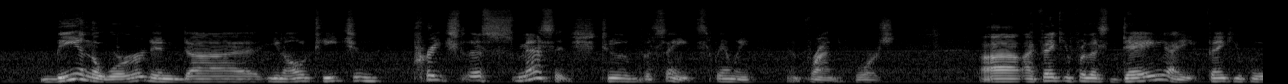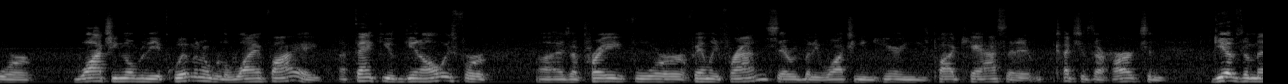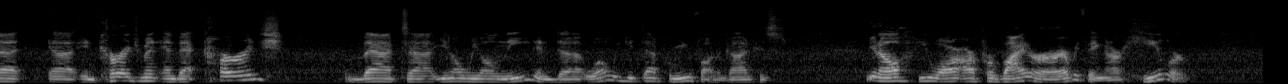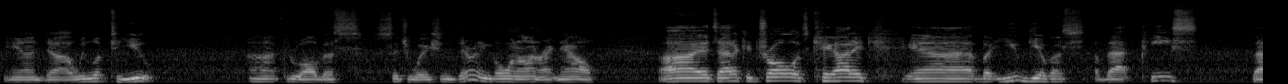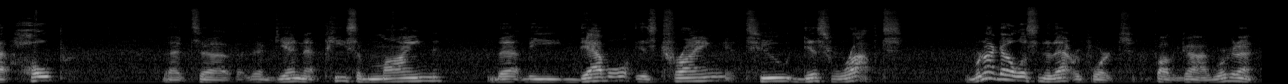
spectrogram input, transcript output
be in the Word and uh, you know teach and preach this message to the saints, family, and friends, of course. Uh, I thank you for this day. I thank you for watching over the equipment, over the Wi Fi. I, I, thank you again always for, uh, as I pray for family, friends, everybody watching and hearing these podcasts, that it touches their hearts and gives them that uh, encouragement and that courage that, uh, you know, we all need. And, uh, well, we get that from you, Father God, because, you know, you are our provider, our everything, our healer. And uh, we look to you uh, through all this situations, everything going on right now. Uh, it's out of control. It's chaotic, uh, but you give us that peace, that hope, that uh, again, that peace of mind that the devil is trying to disrupt. We're not going to listen to that report, Father God. We're going to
